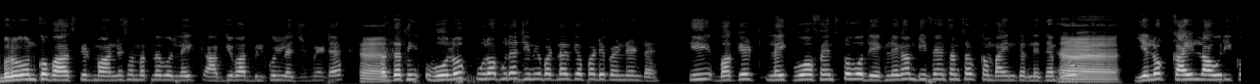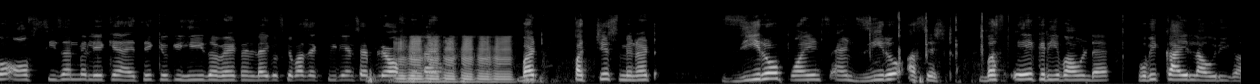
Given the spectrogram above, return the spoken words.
ब्रो उनको बास्केट मारने से मतलब लाइक आपकी बात बिल्कुल लेजिटमेट हाँ, बट द थिंग वो लोग पूरा पूरा जिमी बटलर के ऊपर डिपेंडेंट है। कि बकेट लाइक वो ऑफेंस तो वो देख लेगा हम डिफेंस हम सब कंबाइन कर लेते हैं हाँ, ये लोग काइल लाउरी को ऑफ़ सीज़न में लेके आए थे क्योंकि he is a vet and like उसके पास एक्सपीरियंस है प्लेऑफ हम्म, में का but 25 minute zero points and zero assist बस एक रिबाउंड है वो भी काइल लाउरी का.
